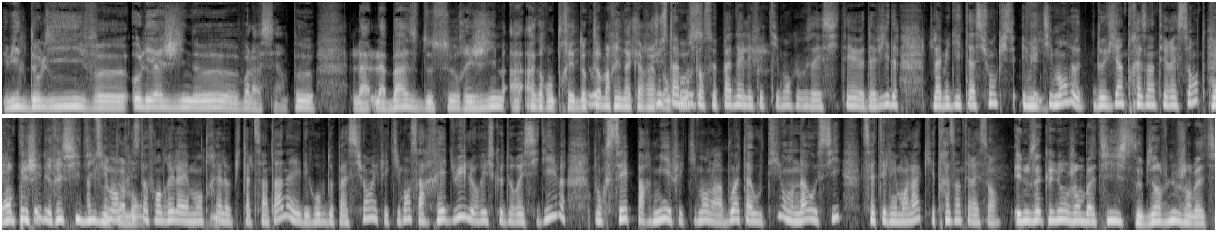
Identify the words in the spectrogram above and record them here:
huile d'olive, euh, oléagineux, euh, voilà, c'est un peu la, la, base de ce régime à, à grands traits. Docteur Marina Carrère. Juste un mot dans ce panel effectivement que vous avez cité, David, la méditation qui effectivement oui. devient très intéressante pour empêcher les récidives Absolument. Notamment. Christophe André l'avait montré à l'hôpital Sainte-Anne avec des groupes de patients. Effectivement, ça réduit le risque de récidive. Donc c'est parmi effectivement dans la boîte à outils, on a aussi cet élément-là qui est très intéressant. Et nous accueillons Jean-Baptiste. Bienvenue Jean-Baptiste.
